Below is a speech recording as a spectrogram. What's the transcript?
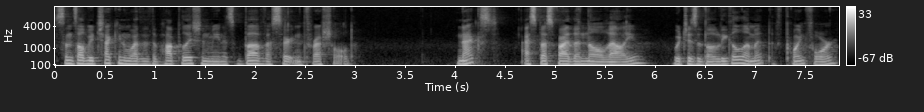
since I'll be checking whether the population mean is above a certain threshold. Next, I specify the null value, which is the legal limit of 0.4.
